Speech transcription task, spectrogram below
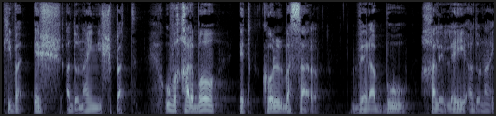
כי באש אדוני נשפט, ובחרבו את כל בשר, ורבו חללי אדוני.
